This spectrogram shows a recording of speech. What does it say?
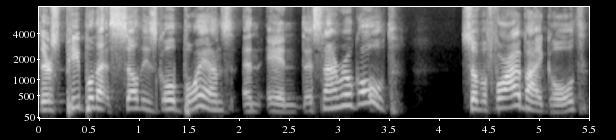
there's people that sell these gold bullions and, and it's not real gold. So before I buy gold,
